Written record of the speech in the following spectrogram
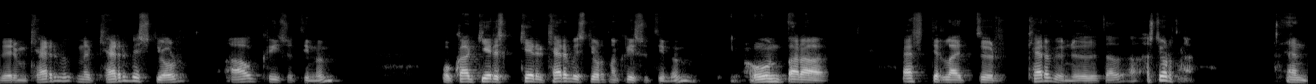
við erum kerf, með kerfi stjórn á krísutímum. Og hvað gerir, gerir kerfi stjórn á krísutímum? Hún bara eftirlætur kerfinu auðvitað að stjórna. En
